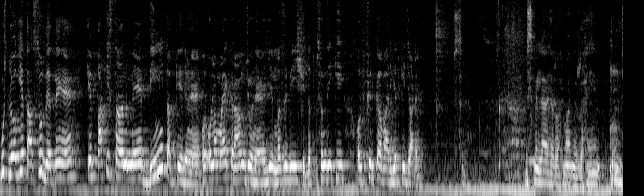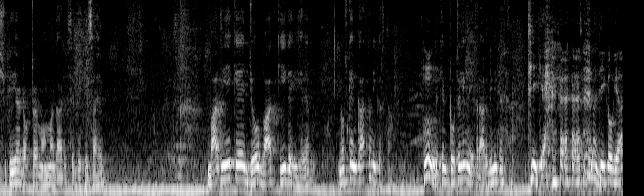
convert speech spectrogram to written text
कुछ लोग ये तासुर देते हैं कि पाकिस्तान में दीनी तबके जो हैं और उलमाए कराम जो हैं ये मजहबी शिदत पसंदी की और फ़िरका वारियत की जड़ है। बिसमीम शुक्रिया डॉक्टर मोहम्मद आरिफ सिद्दीकी साहब। बात ये कि जो बात की गई है मैं उसका इनकार तो नहीं करता। लेकिन टोटली मैं इकरार भी नहीं करता। ठीक है। ठीक हो गया।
